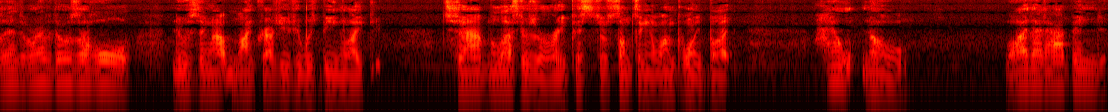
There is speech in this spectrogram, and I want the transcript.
Then, there was a whole news thing about Minecraft YouTubers being like child molesters or rapists or something at one point, but I don't know why that happened.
